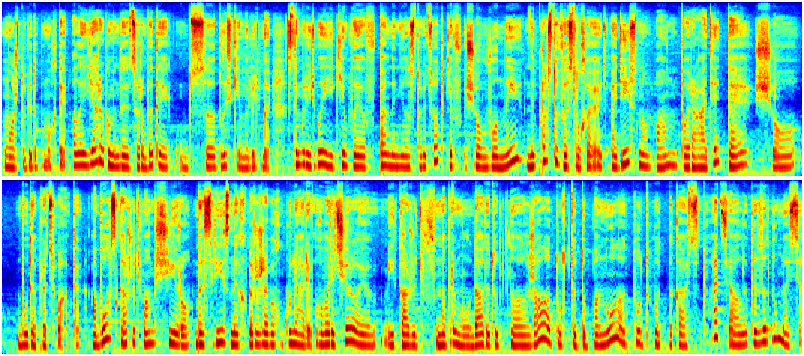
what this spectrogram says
може тобі допомогти. Але я рекомендую це робити з близькими людьми, з тими людьми, які ви впевнені на 100%, що вони не просто вислухають, а дійсно вам порадять те, що. Буде працювати або скажуть вам щиро, без різних рожевих окулярів. Говорять щиро і- кажуть напряму, да, ти тут належала, тут ти тупанула, тут от така ситуація, але ти задумайся.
